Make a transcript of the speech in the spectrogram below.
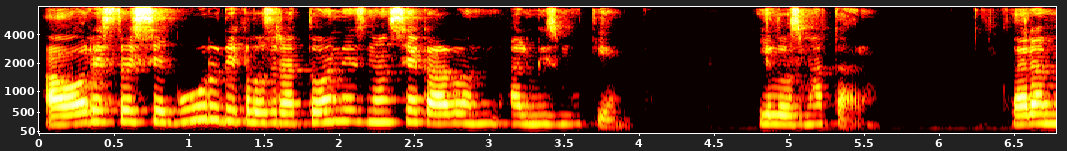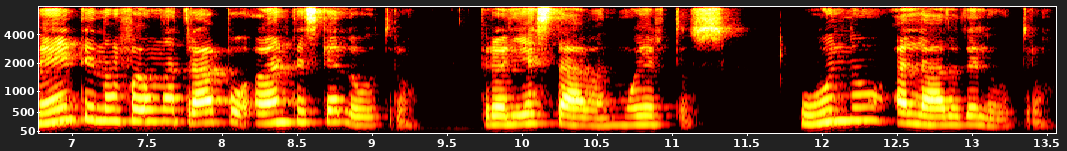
Ahora estoy seguro de que los ratones no se acaban al mismo tiempo y los mataron. Claramente no fue un atrapo antes que el otro, pero allí estaban muertos, uno al lado del otro.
